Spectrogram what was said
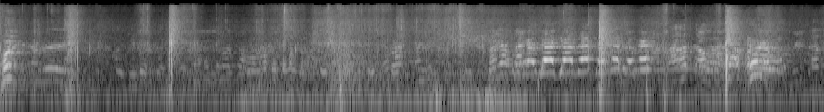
Put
